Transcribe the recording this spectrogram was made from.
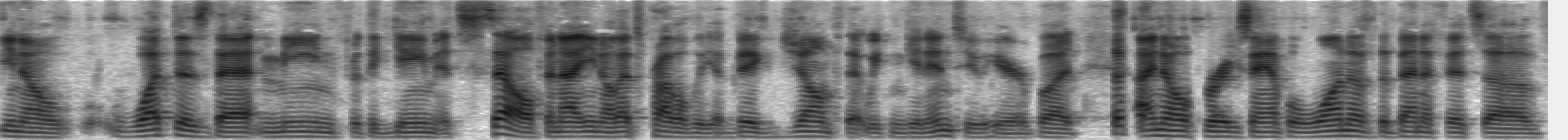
you know, what does that mean for the game itself? And I, you know, that's probably a big jump that we can get into here. But I know, for example, one of the benefits of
